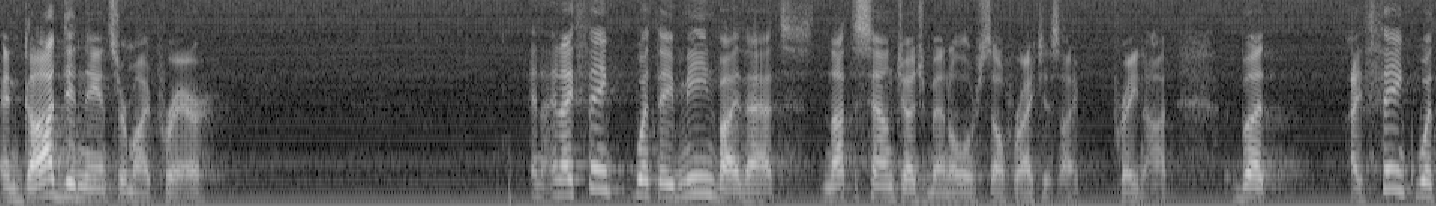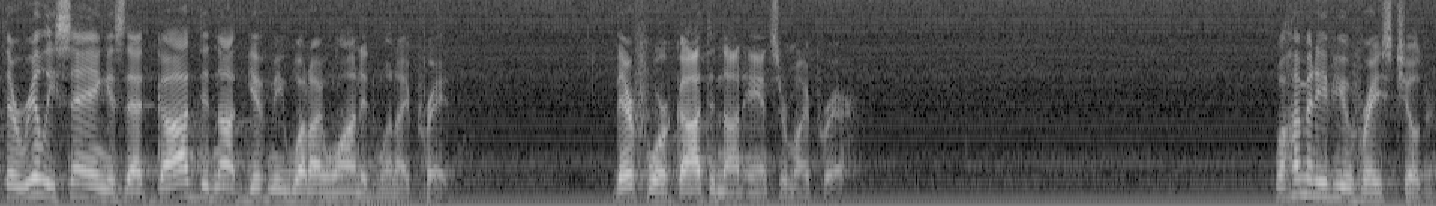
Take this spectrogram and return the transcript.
and God didn't answer my prayer. And, and I think what they mean by that, not to sound judgmental or self righteous, I pray not, but I think what they're really saying is that God did not give me what I wanted when I prayed. Therefore, God did not answer my prayer. Well, how many of you have raised children?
